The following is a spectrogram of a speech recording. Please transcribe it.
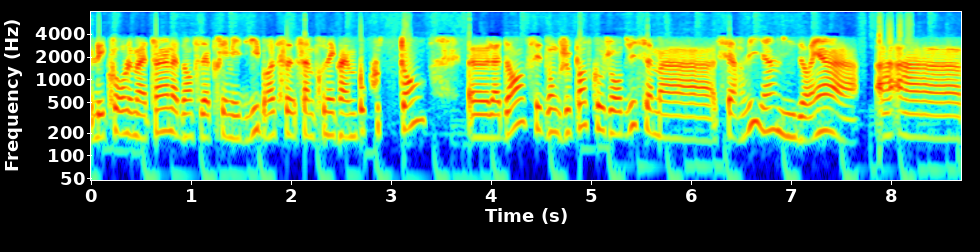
les cours le matin, la danse l'après-midi. Bref ça, ça me prenait quand même beaucoup de temps euh, la danse et donc je pense qu'aujourd'hui ça m'a servi hein, mine de rien à, à, à,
